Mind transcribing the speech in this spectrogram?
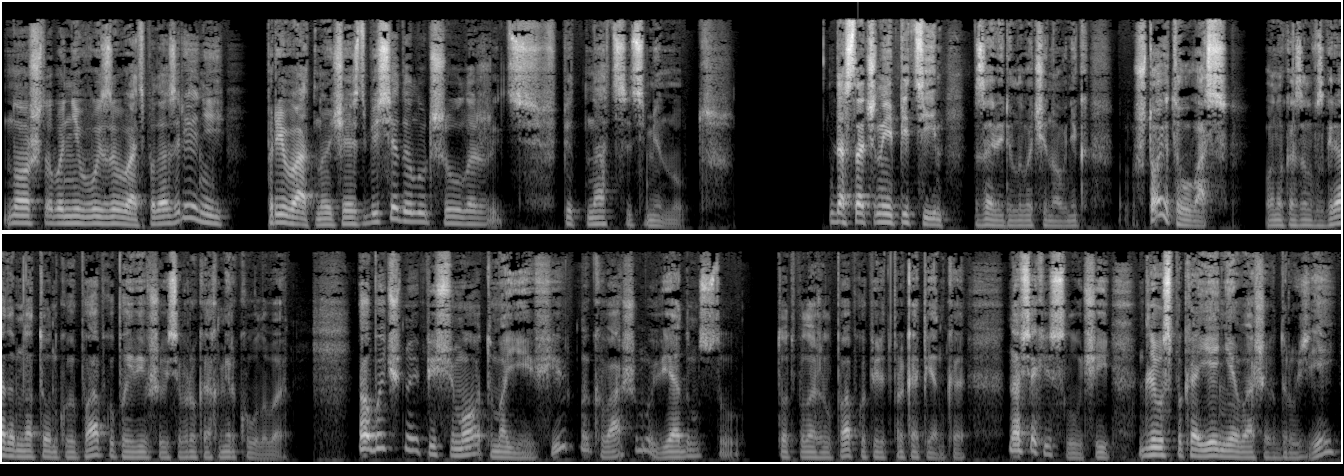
Но чтобы не вызывать подозрений, приватную часть беседы лучше уложить в пятнадцать минут. «Достаточно и пяти», — заверил его чиновник. «Что это у вас?» Он указал взглядом на тонкую папку, появившуюся в руках Меркулова. «Обычное письмо от моей фирмы к вашему ведомству». Тот положил папку перед Прокопенко. «На всякий случай, для успокоения ваших друзей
